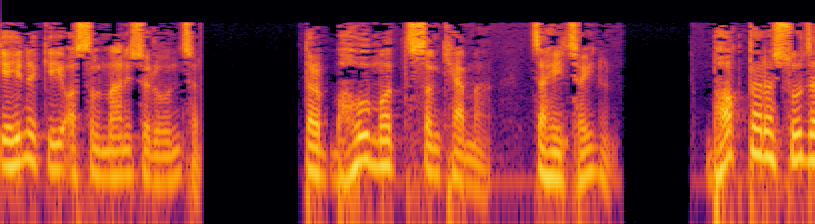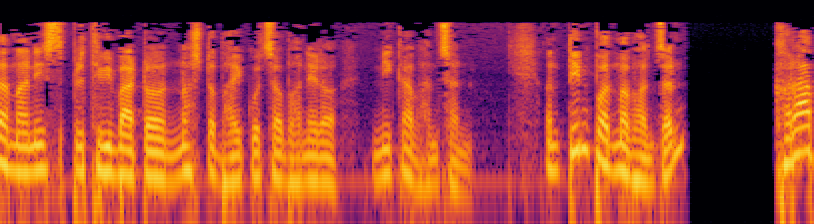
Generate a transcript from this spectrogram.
केही न केही असल मानिसहरू हुन्छन् तर बहुमत संख्यामा चाहिँ छैनन्। भक्त र सोझा मानिस पृथ्वीबाट नष्ट भएको छ भनेर मिका भन्छन्। अनि तीन पदमा भन्छन् खराब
